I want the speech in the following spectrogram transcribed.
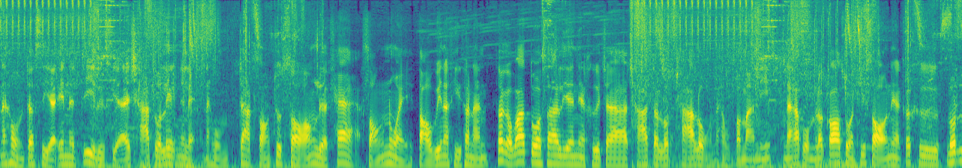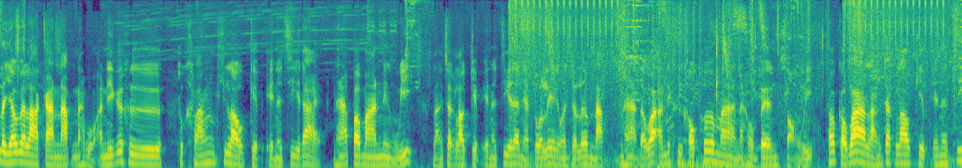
นะผมจะเสีย energy หรือเสียไอชาร์จตัวเลขนี่แหละนะผมจาก 2.2 เหลือแค่ 2 หน่วยต่อวินาทีเท่านั้นเท่ากับว่าตัวซาเลียนเนี่ยคือจะช้าจะลดช้าลงนะครับประมาณนี้นะครับผมแล้วก็ส่วนที่2เนี่ยก็คือลดระยะเวลาการนับนะครับผมอันนี้ก็คือทุกครั้งที่เราเก็บ energy ได้นะฮะประมาณ 1 วิ หลังจากเราเก็บ energy ได้เนี่ยตัวเลขมันจะเริ่มนับนะฮะแต่ว่าอันนี้คือเขาเพิ่มมานะผมเป็น 2 วิ เท่ากับว่าหลังจากเราเก็บ energy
